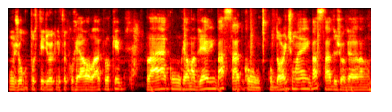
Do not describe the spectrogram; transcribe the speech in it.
um jogo posterior que ele foi com o Real lá, falou que lá com o Real Madrid é embaçado, com, com o Dortmund é embaçado jogar lá.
